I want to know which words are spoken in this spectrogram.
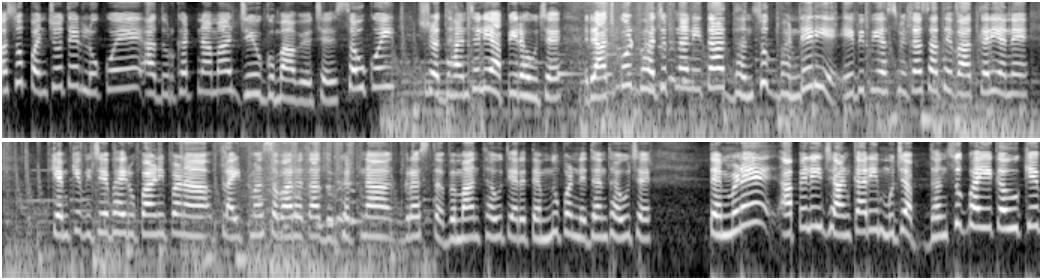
બસો પંચોતેર લોકોએ આ દુર્ઘટનામાં જીવ ગુમાવ્યો છે. સૌ કોઈ શ્રદ્ધાંજલિ આપી રહ્યું છે. રાજકોટ ભાજપના નેતા ધનસુખ ભંડેરીએ એબીપી અસ્મિતા સાથે વાત કરી અને કેમ કે વિજયભાઈ રૂપાણી પણ આ ફ્લાઇટમાં સવાર હતા, દુર્ઘટનાગ્રસ્ત વિમાન થયું ત્યારે તેમનું પણ નિધન થયું છે. તેમણે આપેલી જાણકારી મુજબ ધનસુખભાઈએ કહ્યું કે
